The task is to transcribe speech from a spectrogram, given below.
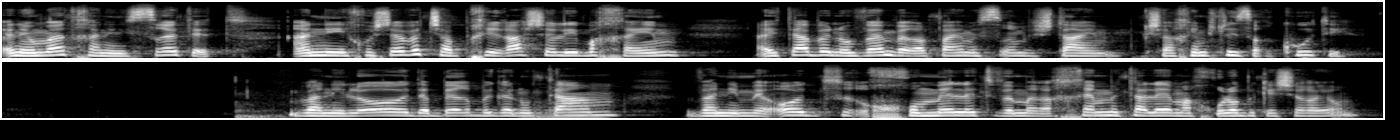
אני אומרת לך, אני נסרטת. אני חושבת שהבחירה שלי בחיים הייתה בנובמבר 2022, כשהאחים שלי זרקו אותי. ואני לא אדבר בגנותם, ואני מאוד חומלת ומרחמת עליהם, אנחנו לא בקשר היום.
